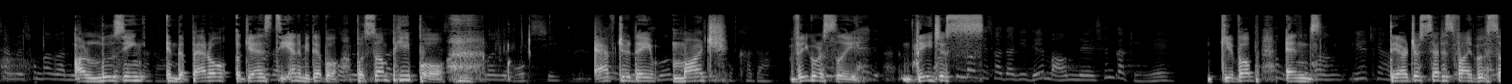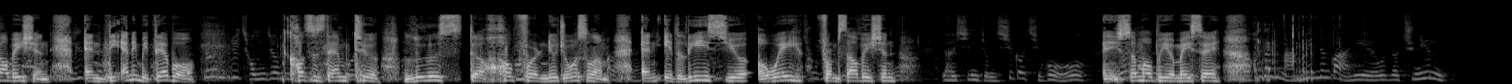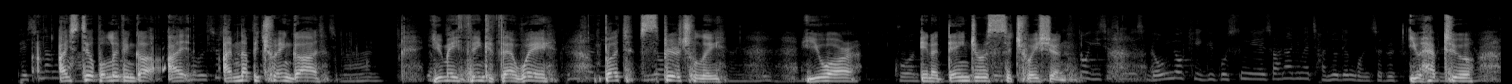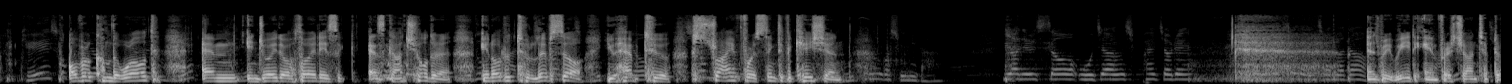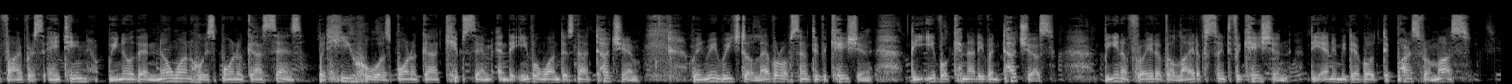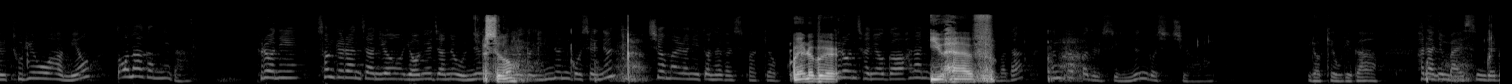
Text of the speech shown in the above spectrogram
are losing in the battle against the enemy devil. But some people, after they march vigorously, they just give up and they are just satisfied with salvation. And the enemy devil causes them to lose the hope for New Jerusalem and it leads you away from salvation. And some of you may say, I still believe in God. I, I'm not betraying God. You may think that way, but spiritually, you are in a dangerous situation. You have to overcome the world and enjoy the authorities as God's children. In order to live so, you have to strive for sanctification. As we read in 1 John chapter 5 verse 18, we know that no one who is born of God sins, but he who was born of God keeps him, and the evil one does not touch him. When we reach the level of sanctification, the evil cannot even touch us. Being afraid of the light of sanctification, the enemy devil departs from us. So, whenever you have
